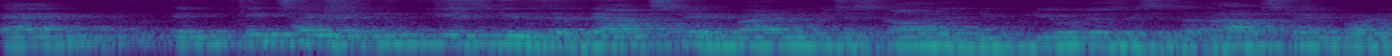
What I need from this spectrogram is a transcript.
and in, inside the nucleus there is a dark stained body which is called the nucleolus. This is a dark stained body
